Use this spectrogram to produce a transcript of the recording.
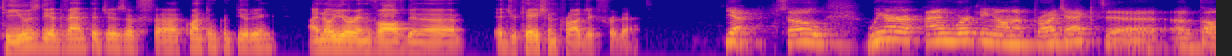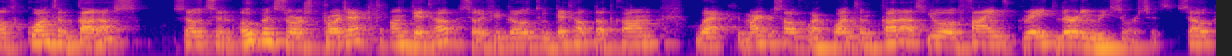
to use the advantages of uh, quantum computing? I know you're involved in a education project for that. Yeah, so we are. I'm working on a project uh, uh, called Quantum Katas. So it's an open source project on GitHub. So if you go to github.com where Microsoft where Quantum Katas, you will find great learning resources. So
